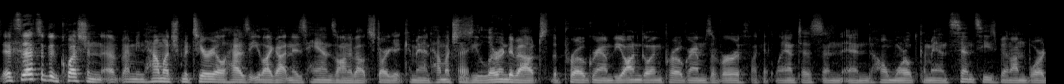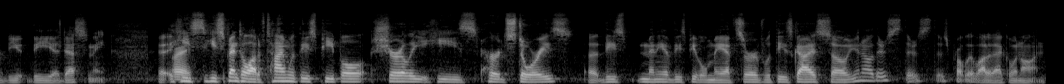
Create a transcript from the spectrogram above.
it's that's a good question. I mean, how much material has Eli gotten his hands on about Stargate Command? How much has he learned about the program, the ongoing programs of Earth, like Atlantis and and Homeworld Command, since he's been on board the the uh, Destiny? Uh, Right. He's he spent a lot of time with these people. Surely he's heard stories. Uh, these many of these people may have served with these guys, so you know, there's there's there's probably a lot of that going on.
